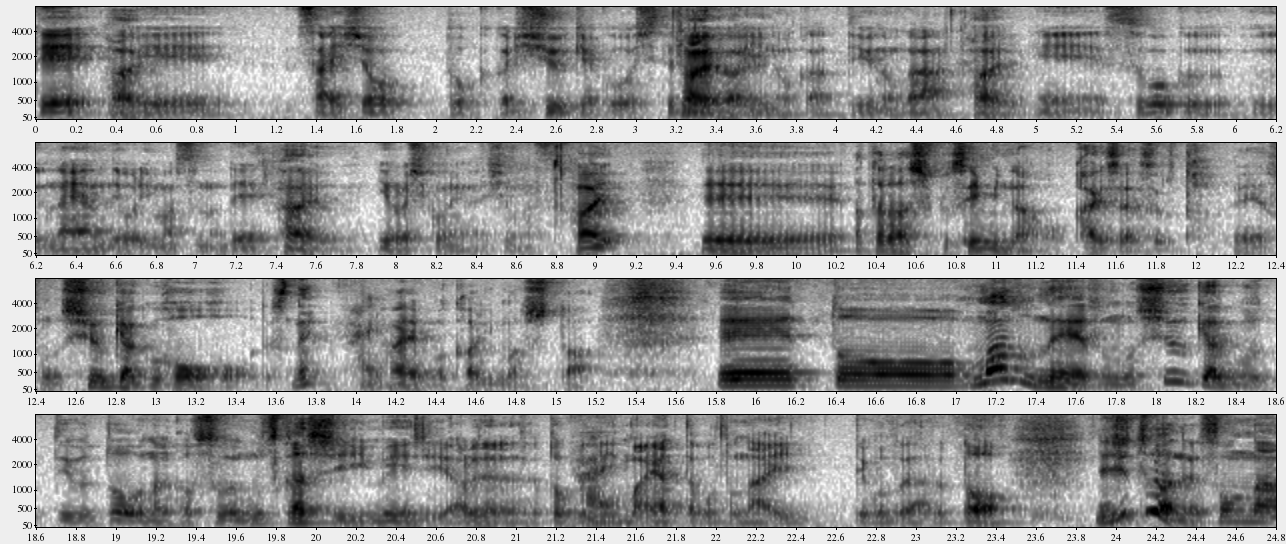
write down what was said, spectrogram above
て、はい、えー、最初とっかかり集客をしてればいいのかっていうのが、はい。はい、えー、すごく悩んでおりますので、はい、よろしくお願いします。はい。えー、新しくセミナーを開催すると、えー、その集客方法ですね。はい。わ、はい、かりましたえー、っとまずねその集客っていうとなんかすごい難しいイメージあるじゃないですか。特に今やったことないっていうことであると、で実はねそんな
